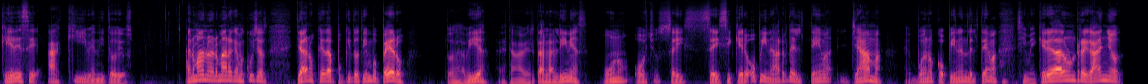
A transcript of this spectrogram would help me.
Quédese aquí, bendito Dios. Hermano, hermana que me escuchas, ya nos queda poquito tiempo, pero todavía están abiertas las líneas. 1, 8, 6, 6. Si quiere opinar del tema, llama. Es bueno que opinen del tema. Si me quiere dar un regaño,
